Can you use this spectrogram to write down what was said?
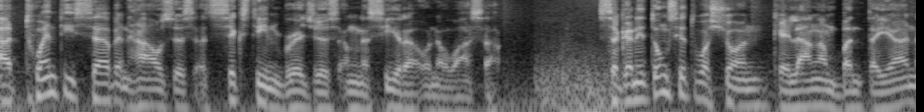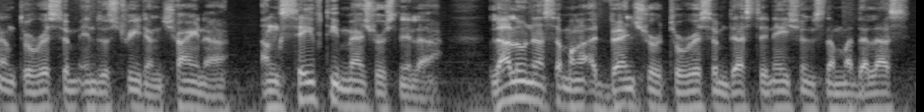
at 27 houses at 16 bridges ang nasira o nawasak. Sa ganitong sitwasyon, kailangang bantayan ng tourism industry ng China ang safety measures nila, lalo na sa mga adventure tourism destinations na madalas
